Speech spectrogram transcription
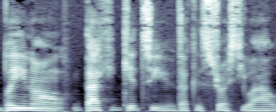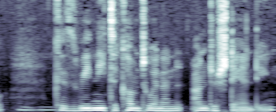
but you know that could get to you that could stress you out because we need to come to an understanding.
